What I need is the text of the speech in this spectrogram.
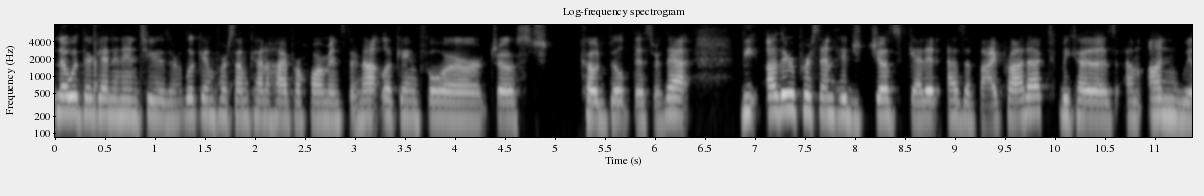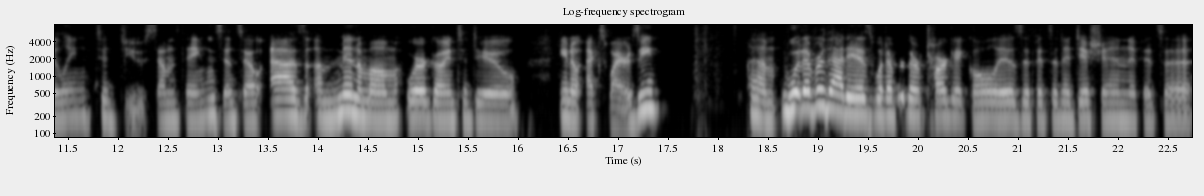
know what they're getting into. They're looking for some kind of high performance. They're not looking for just code built this or that the other percentage just get it as a byproduct because I'm unwilling to do some things. And so, as a minimum, we're going to do, you know, X, Y, or Z. Um, whatever that is, whatever their target goal is, if it's an addition, if it's a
